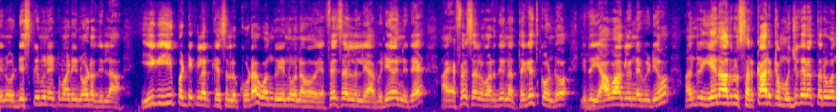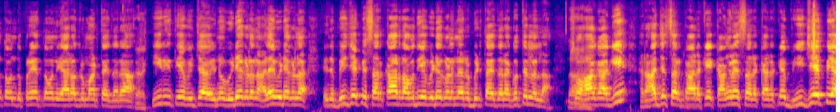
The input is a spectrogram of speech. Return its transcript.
ಏನು ಡಿಸ್ಕ್ರಿಮಿನೇಟ್ ಮಾಡಿ ನೋಡೋದಿಲ್ಲ. ಈಗ ಈ ಪರ್ಟಿಕ್ಯುಲರ್ ಕೇಸಲ್ಲೂ ಕೂಡ ಒಂದು ಏನು ನಾವು ಎಫ್ ಎಸ್ ಎಲ್ ಅಲ್ಲಿ ಆ ವಿಡಿಯೋ ಏನಿದೆ ಆ ಎಫ್ ಎಸ್ ಎಲ್ ವರದಿನ ತೆಗೆದುಕೊಂಡು ಇದು ಯಾವಾಗಲಿನ ವಿಡಿಯೋ ಅಂದ್ರೆ ಏನಾದರೂ ಸರ್ಕಾರಕ್ಕೆ ಮುಜುಗರ ತರುವಂತ ಒಂದು ಪ್ರಯತ್ನವನ್ನು ಯಾರಾದರೂ ಮಾಡ್ತಾ ಇದ್ದಾರಾ? ಈ ರೀತಿಯ ವಿಚಾರ ಇನ್ನು ವಿಡಿಯೋಗಳನ್ನು ಹಳೆ ವಿಡಿಯೋಗಳ ಇದು ಬಿಜೆಪಿ ಸರ್ಕಾರದ ಅವಧಿಯ ವಿಡಿಯೋಗಳನ್ನ ಬಿಡ್ತಾ ಇದ್ದಾರಾ ಗೊತ್ತಿಲ್ಲಲ್ಲ? ಸೊ ಹಾಗಾಗಿ ರಾಜ್ಯ ಸರ್ಕಾರಕ್ಕೆ ಕಾಂಗ್ರೆಸ್ ಸರ್ಕಾರಕ್ಕೆ ಬಿಜೆಪಿಯ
